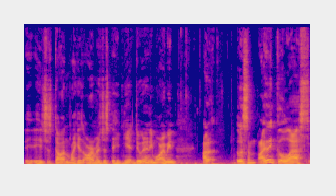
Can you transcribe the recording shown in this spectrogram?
he's just done. Like his arm is just he can't do it anymore. I mean, I listen. I think for the last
